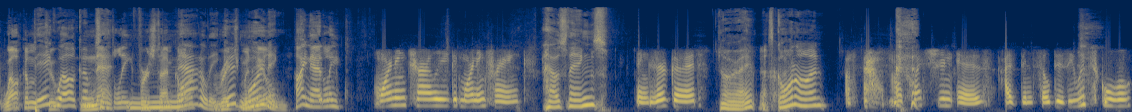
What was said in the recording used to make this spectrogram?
welcome Big to welcome to Natalie, first time caller, Natalie. Good Richmond morning. Hill. Hi, Natalie. Morning, Charlie. Good morning, Frank. How's things? Things are good. All right. What's going on? My question is I've been so busy with school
